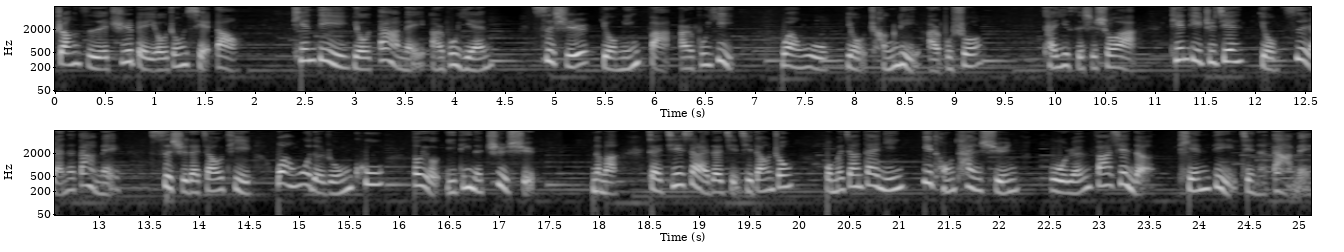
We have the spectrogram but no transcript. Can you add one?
庄子《知北游》中写道：“天地有大美而不言，四时有明法而不议，万物有成理而不说。”他意思是说啊，天地之间有自然的大美，四时的交替，万物的荣枯都有一定的秩序。那么，在接下来的几期当中，我们将带您一同探寻古人发现的天地间的大美。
